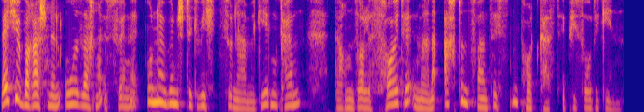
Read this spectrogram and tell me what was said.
Welche überraschenden Ursachen es für eine unerwünschte Gewichtszunahme geben kann, darum soll es heute in meiner 28. Podcast-Episode gehen.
